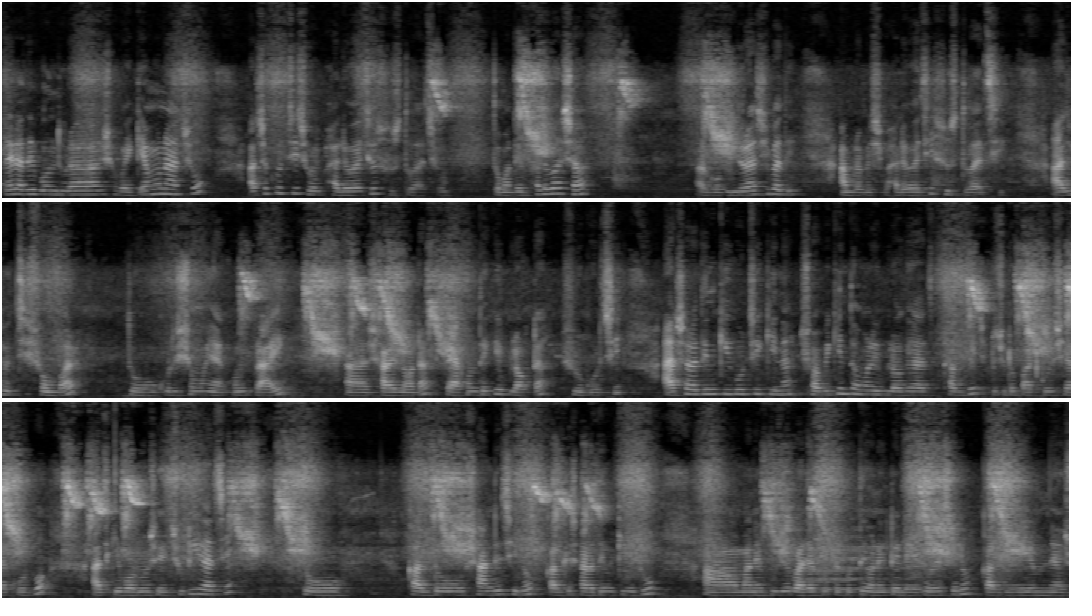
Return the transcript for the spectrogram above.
রাধে রাধে বন্ধুরা, সবাই কেমন আছো? আশা করছি সবাই ভালো আছো, সুস্থ আছো। তোমাদের ভালোবাসা আর গোবিন্দর আশীর্বাদে আমরা বেশ ভালো আছি, সুস্থ আছি। আজ হচ্ছে সোমবার, তো ঘড়ির সময় এখন প্রায় সাড়ে নটা। তো এখন থেকে ব্লগটা শুরু করছি। আর সারাদিন কী করছি কি না, সবই কিন্তু আমার এই ব্লগে আজ থাকবে। ছোটো ছোটো পাঠ করে শেয়ার করব। আজকে বর্মশাই ছুটি আছে। তো কাল তো সানডে ছিল, কালকে সারাদিন কিন্তু মানে পুজোর বাজার করতে করতে অনেকটা লেট হয়েছিল। কালকে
